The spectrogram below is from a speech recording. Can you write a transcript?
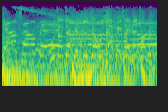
飘向北方，我站在天之角，我加倍才能闯。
